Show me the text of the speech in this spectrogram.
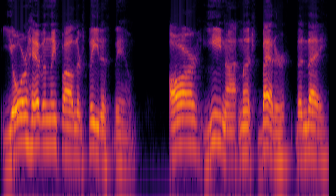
your heavenly Father feedeth them. Are ye not much better than they?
